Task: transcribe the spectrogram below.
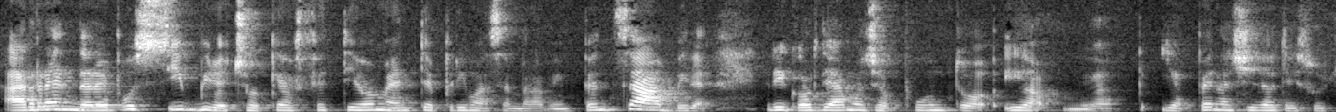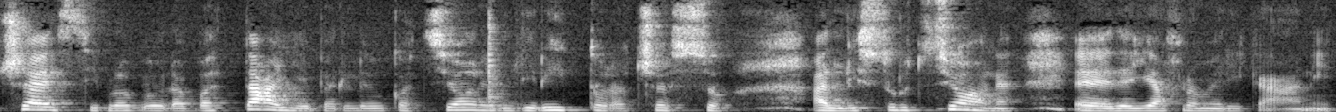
a rendere possibile ciò che effettivamente prima sembrava impensabile. Ricordiamoci appunto gli appena citati successi, proprio le battaglie per l'educazione, il diritto, l'accesso all'istruzione eh, degli afroamericani.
